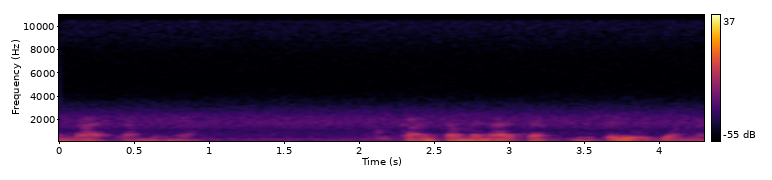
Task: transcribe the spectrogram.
ำได้จำไม่ได้ การจำไม่ได้จะมีประโยชน์อย่างไร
